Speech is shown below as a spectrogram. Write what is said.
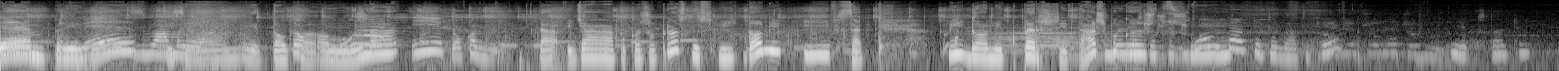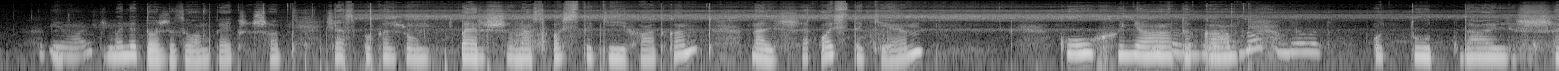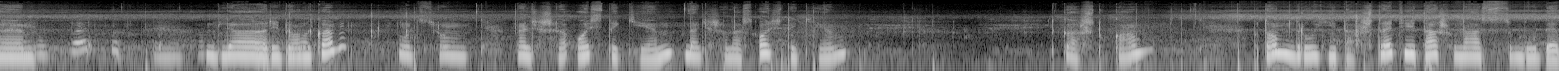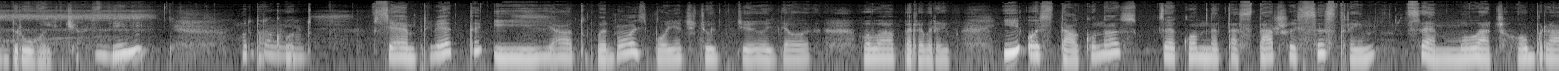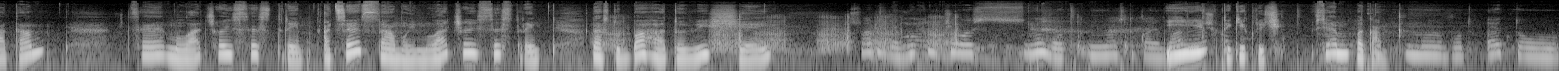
Всем привет! З вами З вами Тока Луна. і Тока Міля. Та я покажу просто свій домик і все. Мій домик перший етаж покажу. У мене теж зламка, якщо що. Зараз покажу. Перше у нас ось такі хатка. Далі ось таке. Кухня така. Отут далі для ребенка. Ось, м, Далі ось таке. Далі у нас ось таке. Така штука. Потім другий етаж. Третій етаж у нас буде в другій часті. Отак Потім от. Всем привет! І я тут вернулась, бо я чуть-чуть зробила перерив. І ось так у нас це комната старшої сестри, це младшого брата, це младшої сестри, а це самої младшої сестри. У нас тут багато віщей Сорі, я выключилась. Ну вот, у нас такая і ванночка. такі ключі. Всім пока! Мы вот эту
